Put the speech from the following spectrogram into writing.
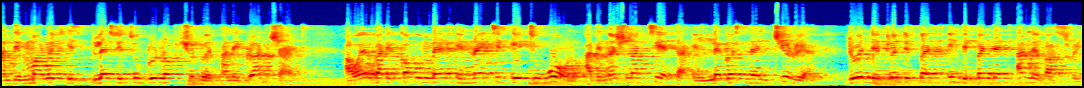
and the marriage is blessed with two grown-up children and a grandchild. However, the couple met in 1981 at the National Theatre in Lagos, Nigeria during the 21st Independent Anniversary.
